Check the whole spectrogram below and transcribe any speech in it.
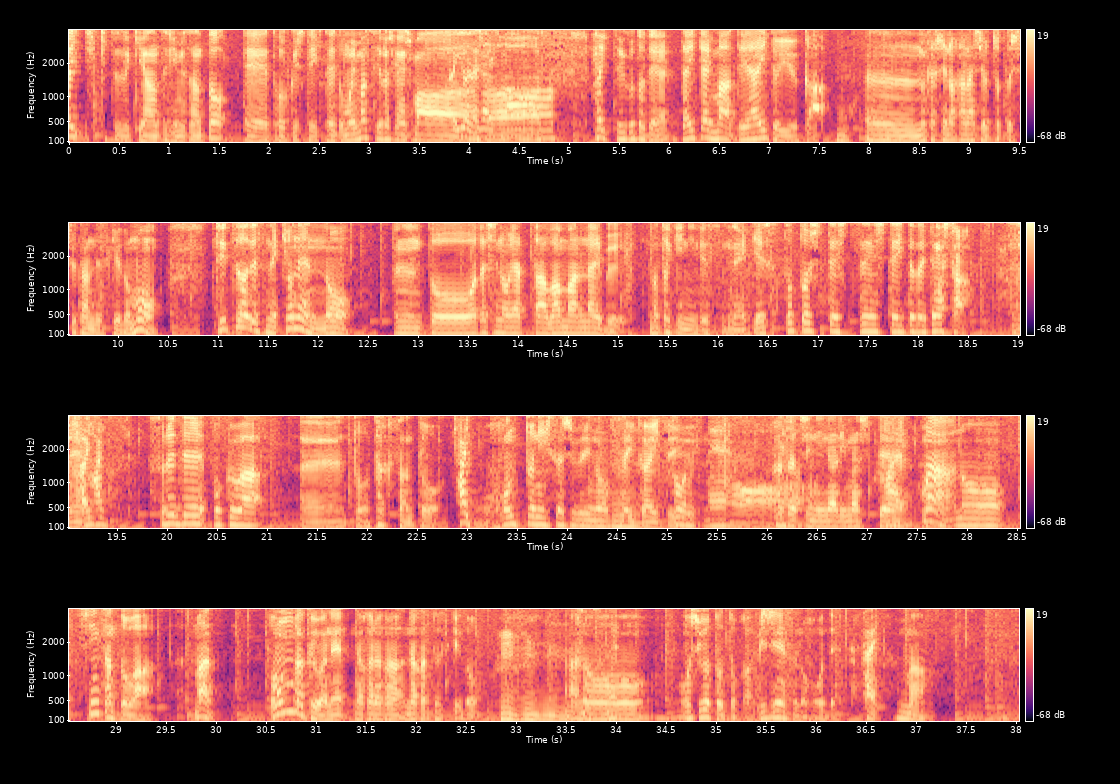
はい、引き続きアンスリームさんと、えートークしていきたいと思います。よろしくお願いします。はい、お願いします。はい、ということで、大体まあ出会いというか、うーん、昔の話をちょっとしてたんですけども、実はですね、去年の、うーんと、私のやったワンマンライブの時にですね、ゲストとして出演していただいてました。ね。はいそれで僕は、えっ、と、たくさんと、本当に久しぶりの再会という。形になりまして、はいまああのしんさんとはまあ音楽はねなかなかなかったですけど、うんうんうん。あそうですね。のお仕事とかビジネスの方ではい。まあ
